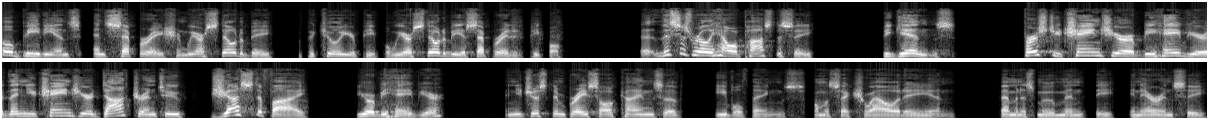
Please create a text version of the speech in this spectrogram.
obedience and separation. We are still to be a peculiar people. We are still to be a separated people. Uh, this is really how apostasy begins. First, you change your behavior, then you change your doctrine to justify your behavior, and you just embrace all kinds of evil things homosexuality and feminist movement, the inerrancy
